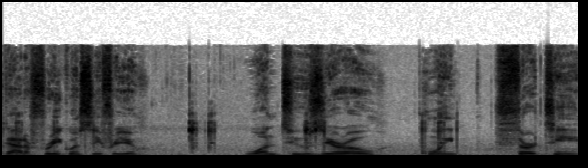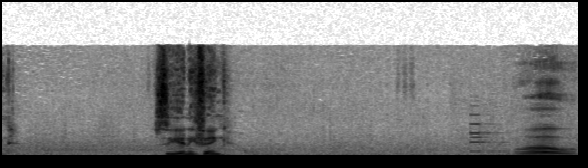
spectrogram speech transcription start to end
Got a frequency for you. 120.13. See anything? Whoa.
